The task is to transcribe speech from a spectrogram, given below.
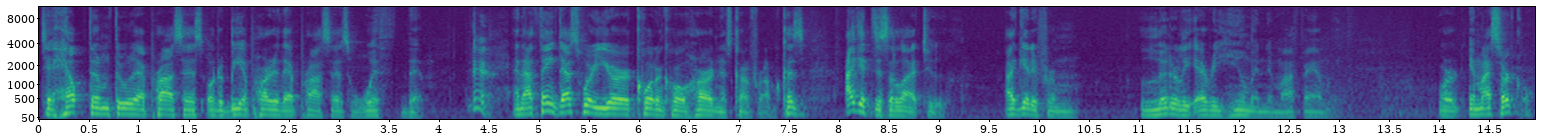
to help them through that process or to be a part of that process with them. Yeah. And I think that's where your quote unquote hardness come from. Because I get this a lot too. I get it from literally every human in my family or in my circle.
